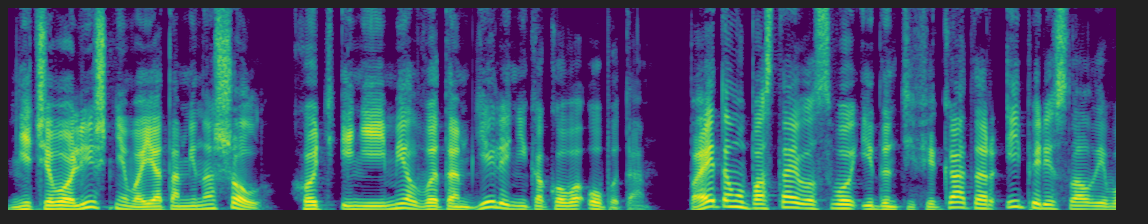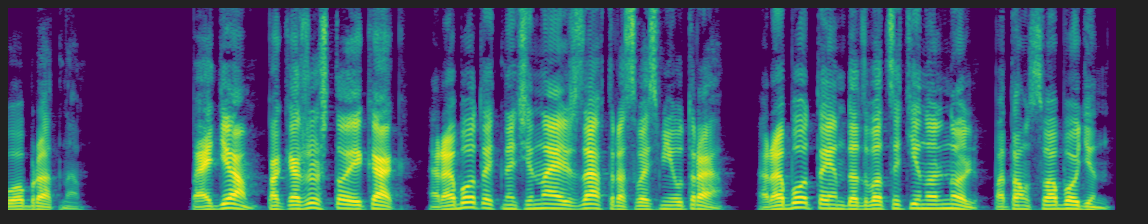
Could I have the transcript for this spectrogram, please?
Ничего лишнего я там не нашел, хоть и не имел в этом деле никакого опыта. Поэтому поставил свой идентификатор и переслал его обратно. «Пойдем, покажу что и как. Работать начинаешь завтра с 8 утра. Работаем до 20.00, потом свободен.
